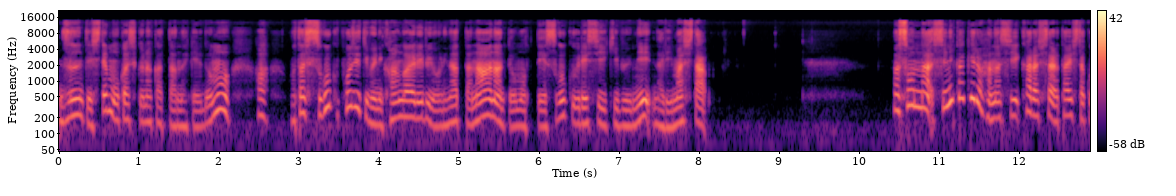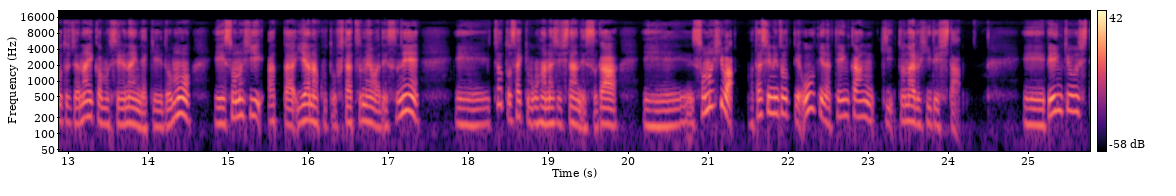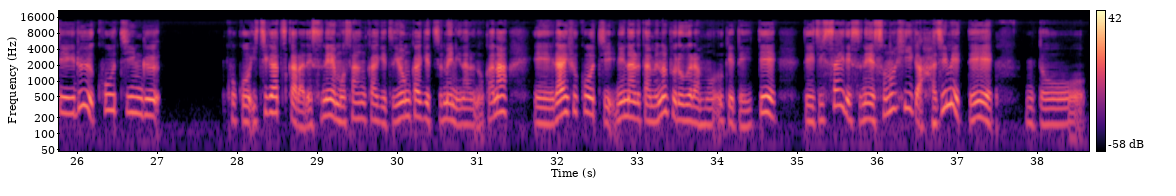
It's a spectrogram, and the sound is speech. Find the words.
ズーンってしてもおかしくなかったんだけれども、あ、私すごくポジティブに考えれるようになったなぁなんて思って、すごく嬉しい気分になりました。まあ、そんな死にかける話からしたら大したことじゃないかもしれないんだけれども、えー、その日あった嫌なこと2つ目はですね、えー、ちょっとさっきもお話ししたんですが、えー、その日は私にとって大きな転換期となる日でした。え勉強しているコーチングここ1月からですね、もう3ヶ月、4ヶ月目になるのかな、えー、ライフコーチになるためのプログラムを受けていて、で、実際ですね、その日が初めて、うんと、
